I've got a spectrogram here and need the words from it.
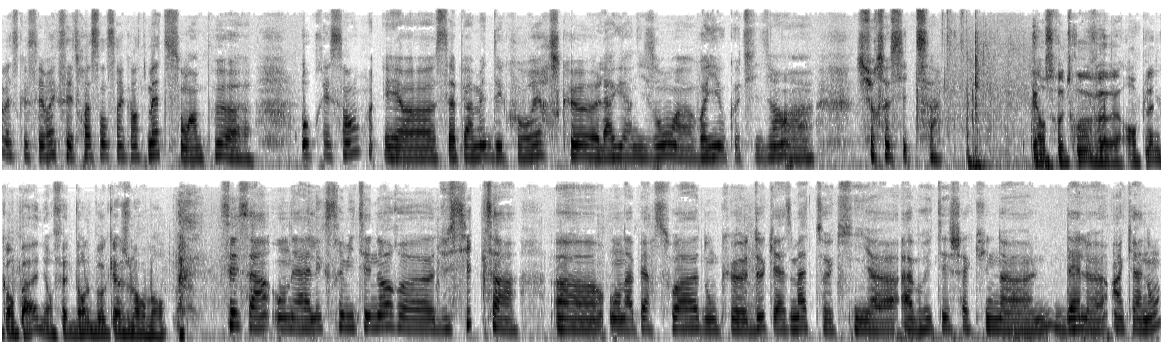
parce que c'est vrai que ces 350 mètres sont un peu euh, oppressants et euh, ça permet de découvrir ce que la garnison euh, voyait au quotidien sur ce site. Et on se retrouve en pleine campagne, en fait, dans le bocage normand. C'est ça, on est à l'extrémité nord euh, du site. Euh, on aperçoit donc euh, deux casemates qui abritaient chacune d'elles un canon.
